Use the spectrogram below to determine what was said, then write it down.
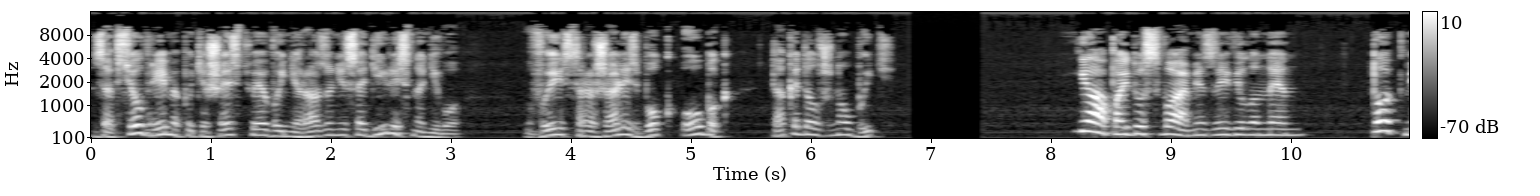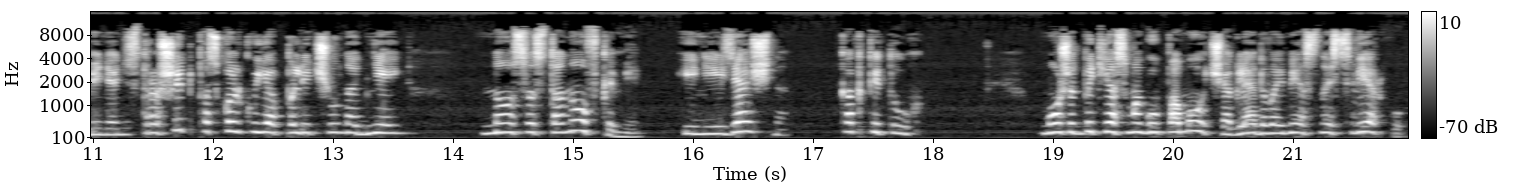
За все время путешествия вы ни разу не садились на него. Вы сражались бок о бок, так и должно быть». «Я пойду с вами», — заявила Нэн. Тот меня не страшит, поскольку я полечу над ней, но с остановками и не изящно, как петух. Может быть, я смогу помочь, оглядывая местность сверху.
